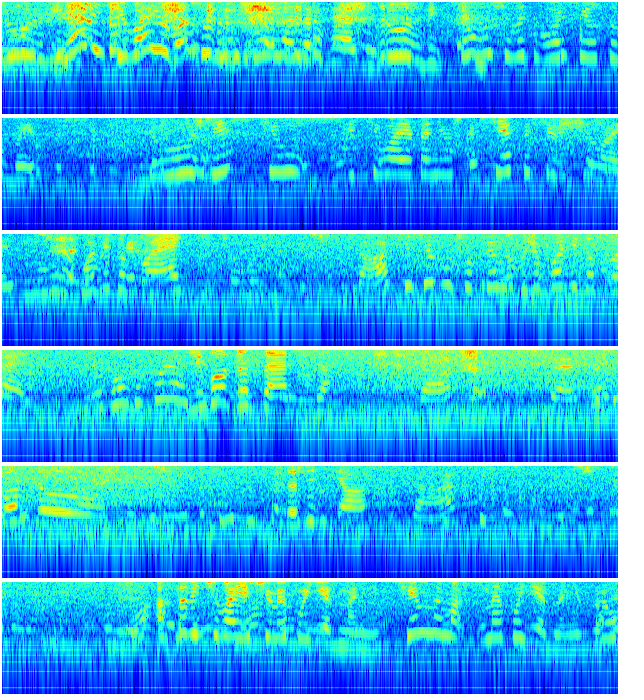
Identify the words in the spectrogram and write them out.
Дружбі. Я відчуваю вашу позитивну енергетику. Дружбі. Тому що ви творчі особистості. Дружбі чу відчуває Танюшка. Ще хто що відчуває? Ну, любові до поезії, чого ж не буде? Так, що ще по Ну, в любові до поезії. Любов до поезії. Любов до серця. Так. Серце. любов до, до життя. Так. всі а хто відчуває, що ми поєднані? Чим ми, ми поєднані взагалі?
